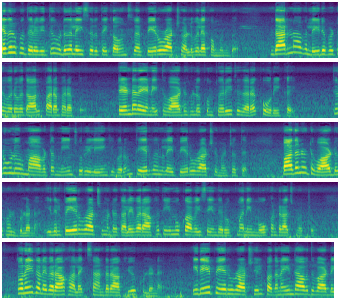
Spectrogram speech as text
எதிர்ப்பு தெரிவித்து விடுதலை சிறுத்தை கவுன்சிலர் பேரூராட்சி அலுவலகம் முன்பு தர்ணாவில் ஈடுபட்டு வருவதால் பரபரப்பு. டெண்டரை அனைத்து வார்டுகளுக்கும் பிரித்து தர கோரிக்கை. திருவள்ளூர் மாவட்டம் மீஞ்சூரில் இயங்கி வரும் தேர்வு நிலை பேரூராட்சி மன்றத்தில் பதினெட்டு வார்டுகள் உள்ளன. இதில் பேரூராட்சி மன்ற தலைவராக திமுகவை சேர்ந்த ருக்மணி மோகன்ராஜ் மற்றும் துணைத் தலைவராக அலெக்சாண்டர் ஆகியோர் உள்ளனர். இதே பேரூராட்சியில் பதினைந்தாவது வார்டை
